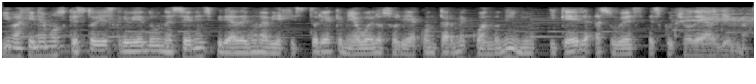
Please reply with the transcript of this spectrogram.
Imaginemos que estoy escribiendo una escena inspirada en una vieja historia que mi abuelo solía contarme cuando niño y que él a su vez escuchó de alguien más.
